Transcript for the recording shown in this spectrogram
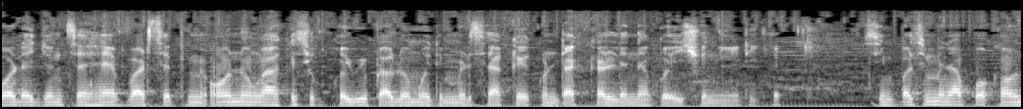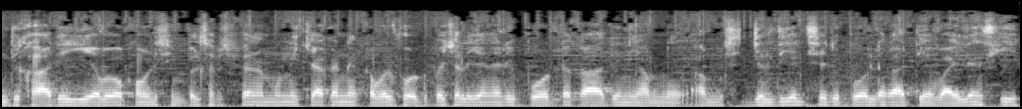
और जो है व्हाट्सएप में ऑन होगा, किसी को कोई भी प्रॉब्लम हुई तो मेरे से आके कॉन्टैक्ट कर लेना, कोई इशू नहीं है, ठीक है? सिंपल से मैंने आपको अकाउंट दिखा दिया ये वो अकाउंट सिंपल सबसे पहले हमने क्या करना है कवर फ़ोटो पे चले जाना रिपोर्ट लगा देनी, हमने, हम जल्दी जल्दी से रिपोर्ट लगाते हैं वायलेंस की।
